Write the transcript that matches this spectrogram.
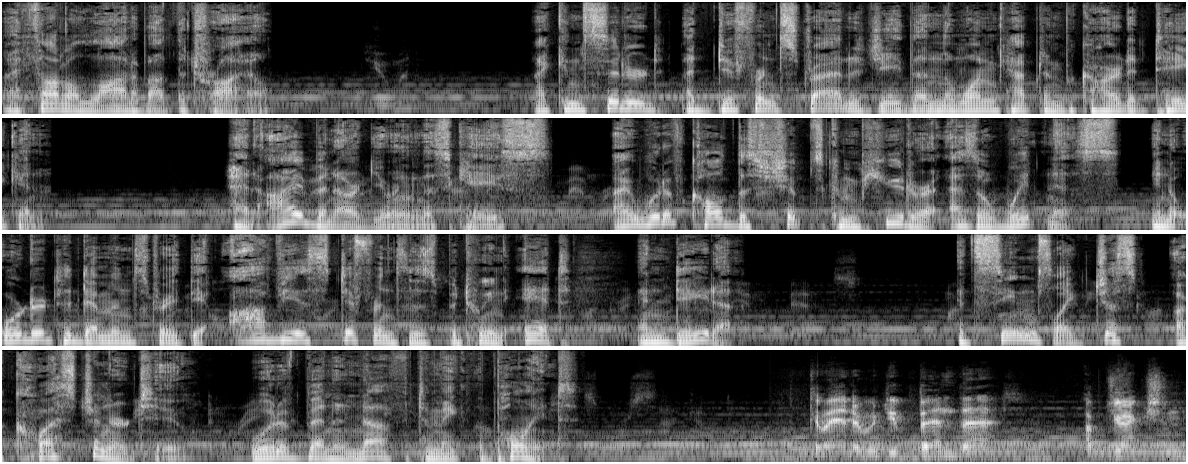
I thought a lot about the trial. Human? I considered a different strategy than the one Captain Picard had taken. Had I been arguing this case, I would have called the ship's computer as a witness in order to demonstrate the obvious differences between it and data. It seems like just a question or two would have been enough to make the point. Commander, would you bend that? Objection.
